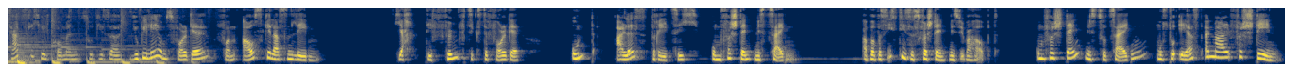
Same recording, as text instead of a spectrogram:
Herzlich willkommen zu dieser Jubiläumsfolge von Ausgelassen Leben. Ja, die 50. Folge. Und alles dreht sich um Verständnis zeigen. Aber was ist dieses Verständnis überhaupt? Um Verständnis zu zeigen, musst du erst einmal verstehen.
